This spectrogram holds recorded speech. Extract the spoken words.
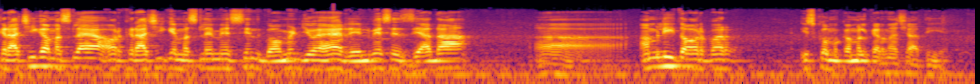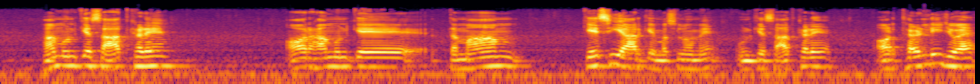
کراچی کا مسئلہ ہے اور کراچی کے مسئلے میں سندھ گورنمنٹ جو ہے ریلوے سے زیادہ عملی طور پر اس کو مکمل کرنا چاہتی ہے۔ ہم ان کے ساتھ کھڑے ہیں اور ہم ان کے تمام کے سی آر کے مسئلوں میں ان کے ساتھ کھڑے ہیں اور تھرڈلی جو ہے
